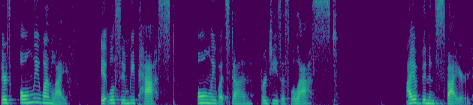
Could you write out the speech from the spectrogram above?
There's only one life. it will soon be past. Only what's done for Jesus will last. I have been inspired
